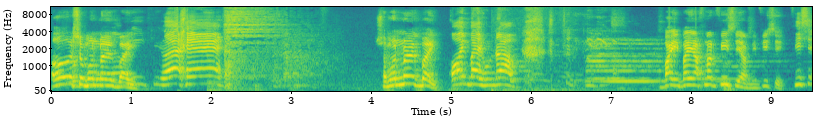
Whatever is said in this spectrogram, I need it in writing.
ও সমন্বয়ক ভাই। সমন্বয়ক ভাই। ভাই হুন্ডাম ভাই ভাই আপনার পিছে আমি পিছে পিছে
